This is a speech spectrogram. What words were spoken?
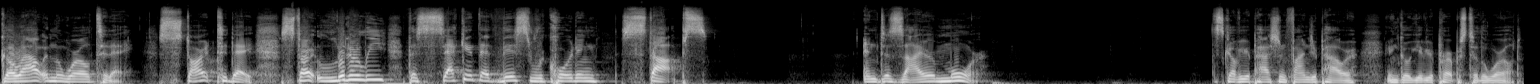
Go out in the world today. Start today. Start literally the second that this recording stops and desire more. Discover your passion, find your power, and go give your purpose to the world.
